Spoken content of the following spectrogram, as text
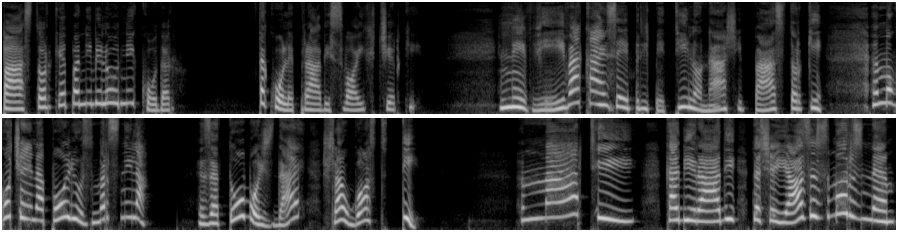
Pastorke pa ni bilo od nikoder. Takole pravi svojih črki. Ne veva, kaj se je pripetilo naši pastorki, mogoče je na polju zmrznila, zato boš zdaj šla v gost ti. Mati, kaj bi radi, da še jaz zmrznem?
